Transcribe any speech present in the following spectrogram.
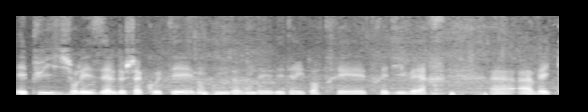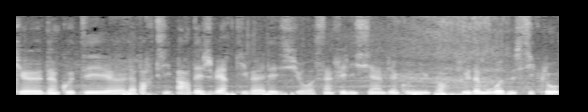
Et puis sur les ailes de chaque côté, donc nous avons des, territoires très, très divers, euh, avec euh, d'un côté la partie Ardèche verte qui va aller sur Saint-Félicien, bien connu par tous les amoureux de cyclo,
